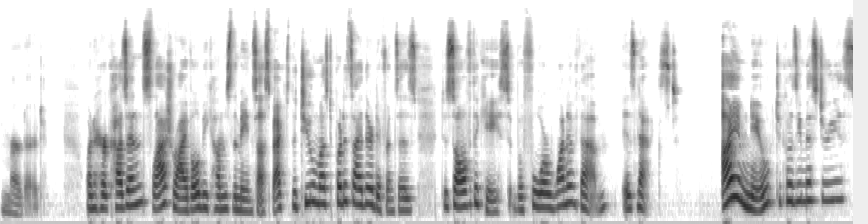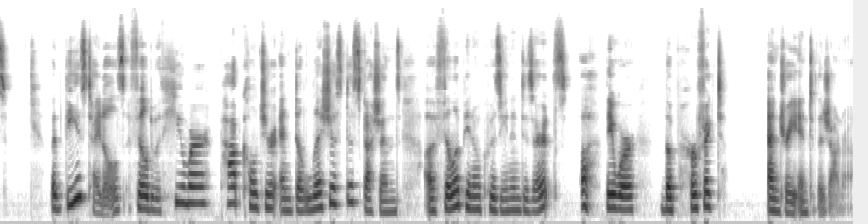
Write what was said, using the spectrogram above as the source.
murdered. When her cousin slash rival becomes the main suspect, the two must put aside their differences to solve the case before one of them is next. I am new to Cozy Mysteries, but these titles, filled with humor, pop culture, and delicious discussions of Filipino cuisine and desserts, oh, they were the perfect entry into the genre.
